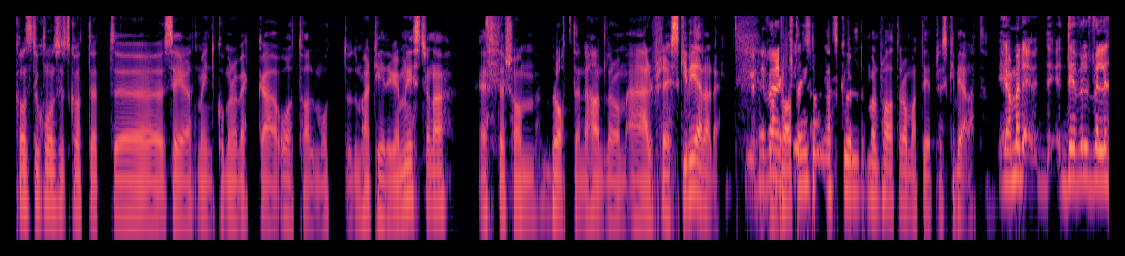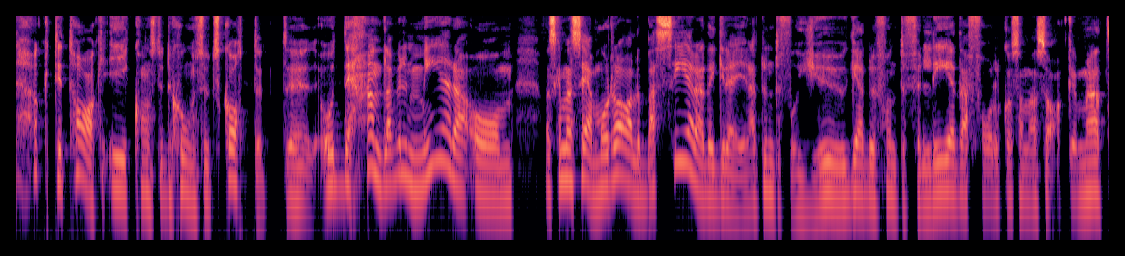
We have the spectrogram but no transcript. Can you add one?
Konstitutionsutskottet uh, säger att man inte kommer att väcka åtal mot de här tidigare ministrarna eftersom brotten det handlar om är preskriberade. Man pratar inte om skuld, man pratar om att det är preskriberat. Ja, men det, det, är väl väldigt högt i tak i konstitutionsutskottet. Eh, och det handlar väl mera om, vad ska man säga, moralbaserade grejer. Att du inte får ljuga, du får inte förleda folk och sådana saker. Men att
